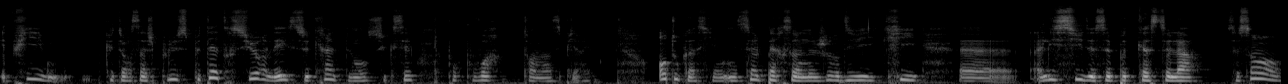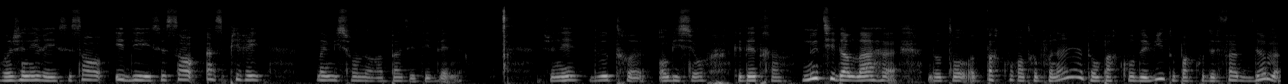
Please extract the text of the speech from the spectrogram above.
et puis que tu en saches plus, peut-être sur les secrets de mon succès, pour pouvoir t'en inspirer. En tout cas, s'il y a une seule personne aujourd'hui qui euh, à l'issue de ce podcast-là, se sent régénéré, se sent aidé, se sent inspiré, ma mission n'aura pas été vaine. je n'ai d'autre ambition que d'être un outil d'Allah dans ton parcours entrepreneurial, ton parcours de vie, ton parcours de femme, d'homme.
